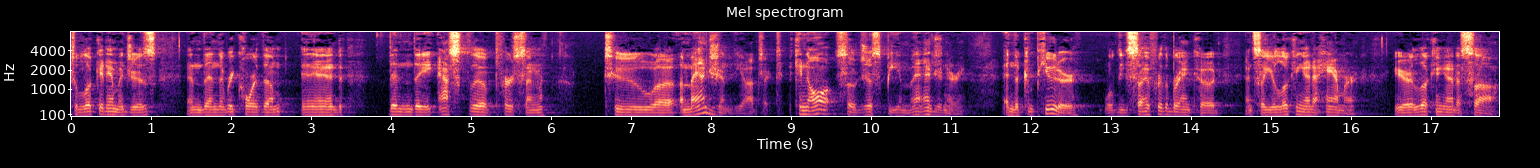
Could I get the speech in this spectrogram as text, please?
to look at images and then they record them and then they ask the person to uh, imagine the object. It can also just be imaginary. And the computer will decipher the brain code and so you're looking at a hammer, you're looking at a saw.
